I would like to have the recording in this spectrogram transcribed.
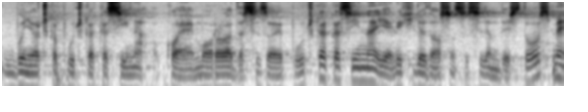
Bunjačka pučka kasina koja je morala da se zove pučka kasina, je li 1878.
